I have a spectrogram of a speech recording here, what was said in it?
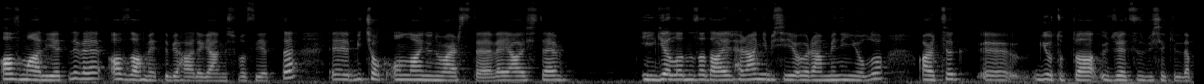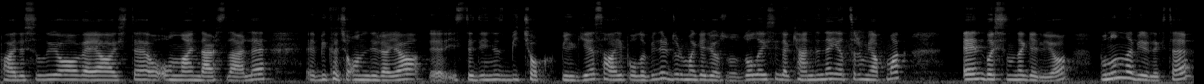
az maliyetli ve az zahmetli bir hale gelmiş vaziyette. Ee, Birçok online üniversite veya işte ilgi alanınıza dair herhangi bir şeyi öğrenmenin yolu artık e, YouTube'da ücretsiz bir şekilde paylaşılıyor veya işte online derslerle e, birkaç 10 liraya e, istediğiniz birçok bilgiye sahip olabilir duruma geliyorsunuz. Dolayısıyla kendine yatırım yapmak en başında geliyor. Bununla birlikte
